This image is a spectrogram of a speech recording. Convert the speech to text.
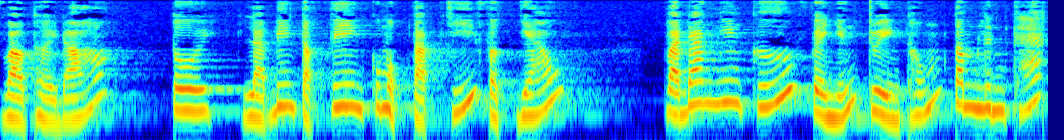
Vào thời đó, tôi là biên tập viên của một tạp chí Phật giáo và đang nghiên cứu về những truyền thống tâm linh khác.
